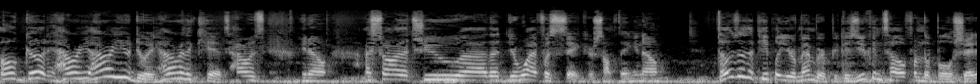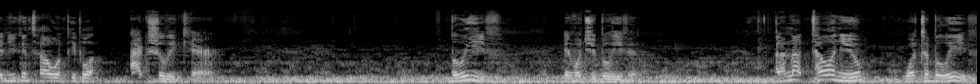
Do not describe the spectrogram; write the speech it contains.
Oh, good. How are you? How are you doing? How are the kids? How is, you know, I saw that you, uh, that your wife was sick or something, you know. Those are the people you remember because you can tell from the bullshit and you can tell when people actually care. Believe in what you believe in. And I'm not telling you what to believe.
